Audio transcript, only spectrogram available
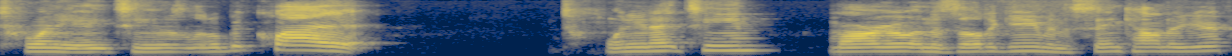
2018 was a little bit quiet. 2019 Mario and a Zelda game in the same calendar year.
